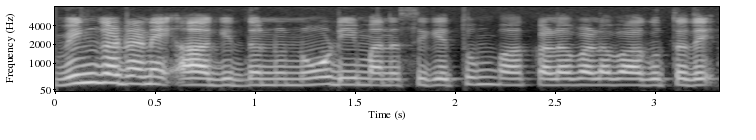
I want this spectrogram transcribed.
ವಿಂಗಡಣೆ ಆಗಿದ್ದನ್ನು ನೋಡಿ ಮನಸ್ಸಿಗೆ ತುಂಬಾ ಕಳವಳವಾಗುತ್ತದೆ.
